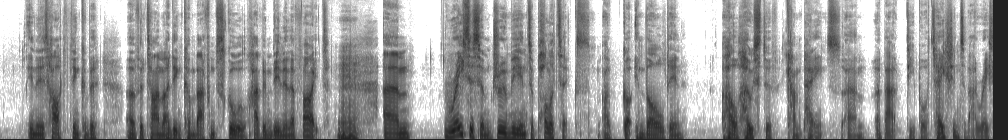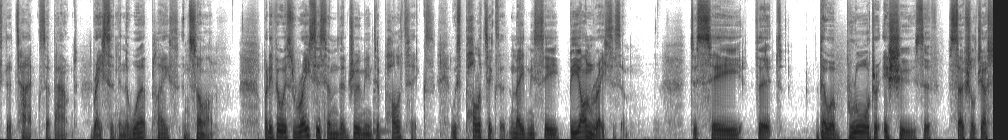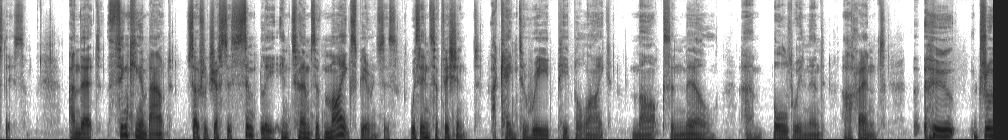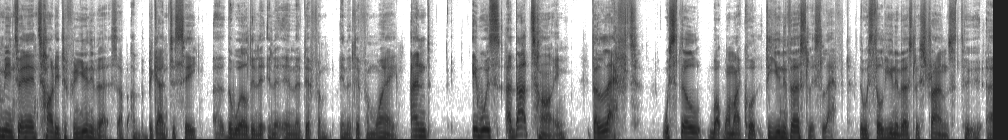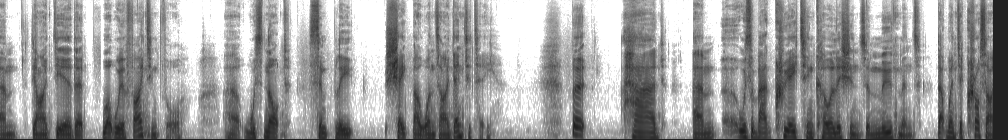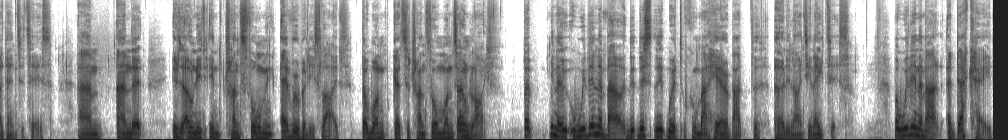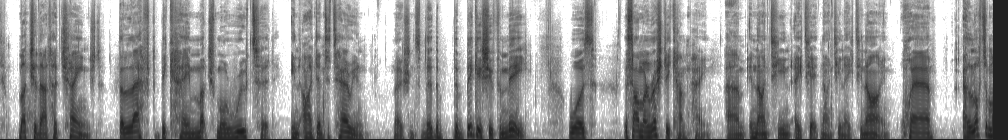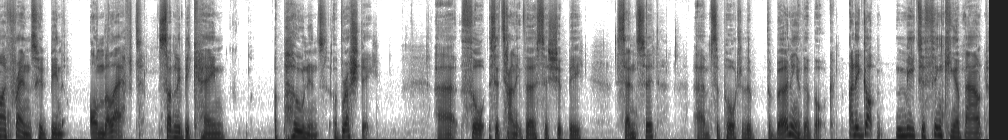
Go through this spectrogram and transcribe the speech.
you know, it's hard to think of a of a time I didn't come back from school having been in a fight. Mm-hmm. Um, racism drew me into politics. I got involved in a whole host of campaigns um, about deportations, about racist attacks, about racism in the workplace, and so on. But if it was racism that drew me into politics, it was politics that made me see beyond racism, to see that there were broader issues of social justice, and that thinking about social justice simply in terms of my experiences was insufficient. I came to read people like Marx and Mill, um, Baldwin and Arendt, who drew me into an entirely different universe. I, I began to see uh, the world in a, in, a, in a different in a different way, and it was at that time the left was still what one might call the universalist left. There were still universalist strands to um, the idea that what we were fighting for uh, was not simply shaped by one's identity, but had um, uh, was about creating coalitions and movements that went across identities, um, and that it is only in transforming everybody's lives that one gets to transform one's own life. But you know, within about this, we're talking about here about the early 1980s. But within about a decade, much of that had changed. The left became much more rooted in identitarian notions. The, the, the big issue for me was the Salman Rushdie campaign um, in 1988 1989, where a lot of my friends who'd been on the left suddenly became opponents of Rushdie, uh, thought satanic verses should be censored, um, supported the, the burning of the book. And it got me to thinking about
